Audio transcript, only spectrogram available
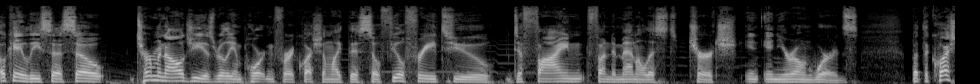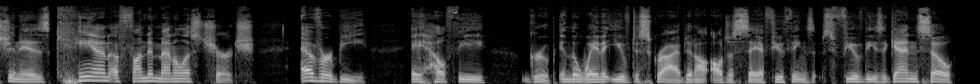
Okay, Lisa. So terminology is really important for a question like this. So feel free to define fundamentalist church in, in your own words. But the question is can a fundamentalist church ever be a healthy group in the way that you've described? And I'll, I'll just say a few things, a few of these again. So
